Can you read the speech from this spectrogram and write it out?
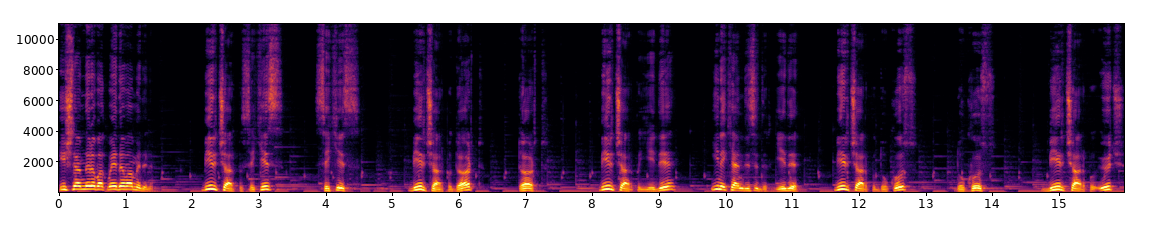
İşlemlere bakmaya devam edelim. 1 çarpı 8 8 1 çarpı 4 4 1 çarpı 7 yine kendisidir 7 1 çarpı 9 9 1 çarpı 3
